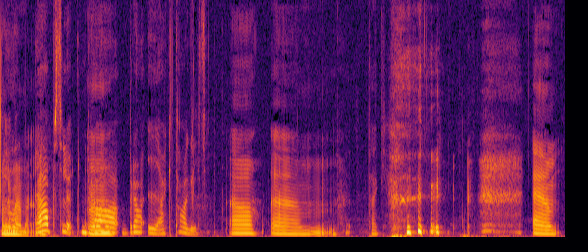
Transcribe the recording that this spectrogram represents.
Håller du ja, med mig? Ja, absolut. Bra, mm. bra iakttagelse. Ja, um, tack. um,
